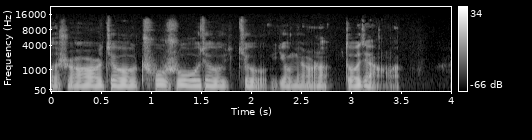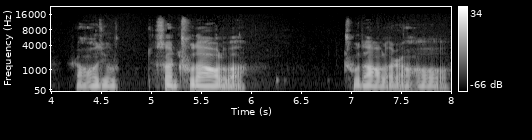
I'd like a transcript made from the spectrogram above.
的时候就出书就就有名了，得奖了，然后就算出道了吧，出道了，然后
